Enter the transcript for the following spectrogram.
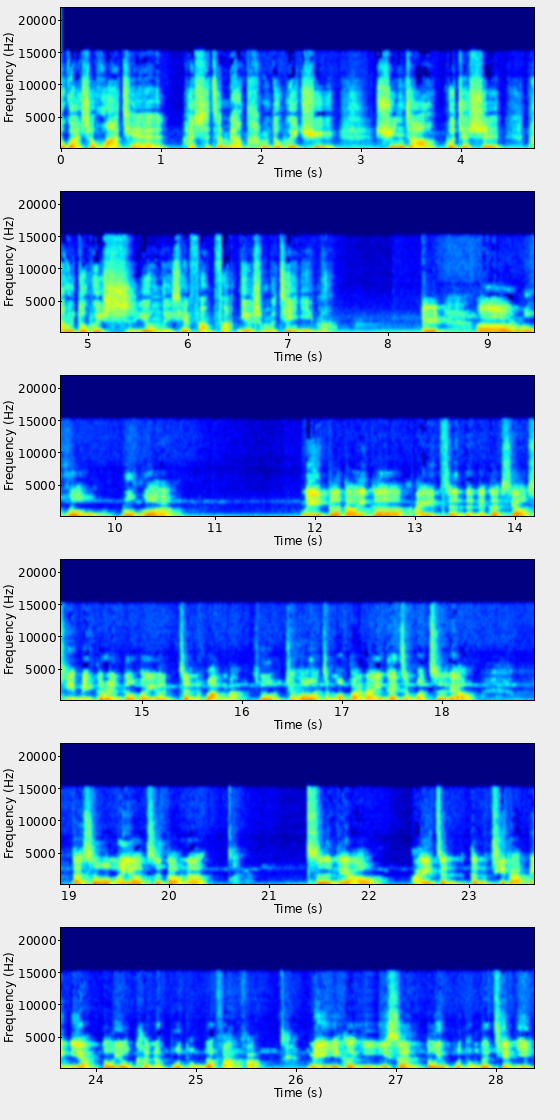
不管是花钱还是怎么样，他们都会去寻找，或者是他们都会使用的一些方法。你有什么建议吗？对，呃，如果如果。每得到一个癌症的那个消息，每个人都会有震慌嘛，就讲哦，怎么办呢？应该怎么治疗？但是我们要知道呢，治疗癌症跟其他病一样，都有可能不同的方法。每一个医生都有不同的建议。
